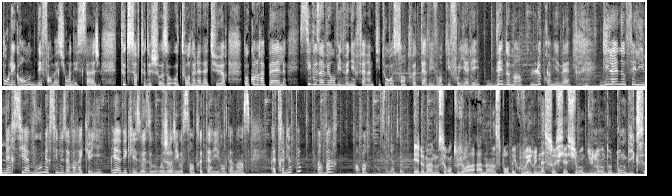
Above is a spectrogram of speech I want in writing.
pour les grands, des formations, des stages, toutes sortes de choses autour de la nature. Donc, on le rappelle, si vous avez envie de venir faire un petit tour au Centre Terre Vivante, il faut y aller dès demain, le 1er mai. Guylaine, Ophélie, merci à vous. Merci de nous avoir accueillis et avec les oiseaux aujourd'hui au Centre Terre Vivante à Mince. À très bientôt. Au revoir. Au revoir. À très bientôt. Et demain, nous serons toujours à à Mince pour découvrir une association du nom de Bombix.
